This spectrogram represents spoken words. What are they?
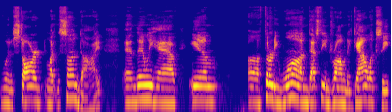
when a star like the sun died, and then we have M. Uh, 31, that's the Andromeda Galaxy.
